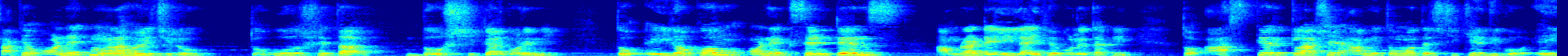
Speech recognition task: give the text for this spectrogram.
তাকে অনেক মারা হয়েছিল, তবুও সে তার দোষ স্বীকার করেনি। তো এই রকম অনেক সেন্টেন্স আমরা ডেইলি লাইফে বলে থাকি। তো আজকের ক্লাসে আমি তোমাদের শিখিয়ে দিব, এই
